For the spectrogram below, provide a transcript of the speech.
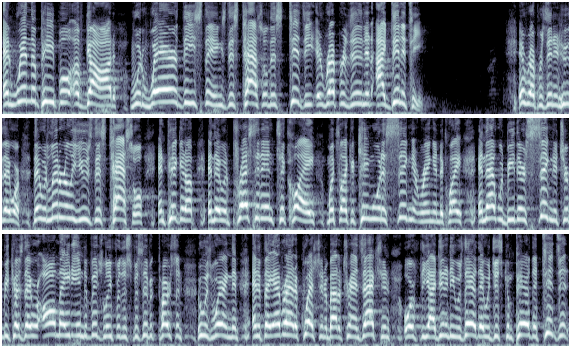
And when the people of God would wear these things, this tassel, this tizzy, it represented identity. It represented who they were. They would literally use this tassel and pick it up and they would press it into clay, much like a king would a signet ring into clay, and that would be their signature because they were all made individually for the specific person who was wearing them. And if they ever had a question about a transaction or if the identity was there, they would just compare the tzitzit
